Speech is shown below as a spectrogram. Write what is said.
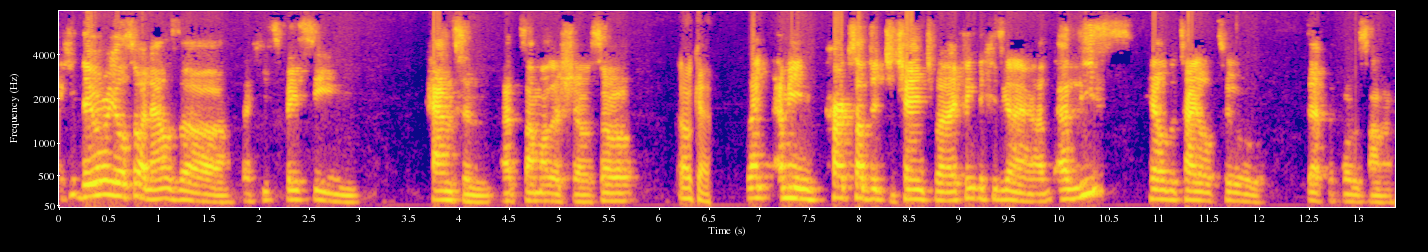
he, they already also announced uh, that he's facing Hanson at some other show. So, Okay. like, I mean, card subject to change, but I think that he's gonna at least held the title to Before Dishonor.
